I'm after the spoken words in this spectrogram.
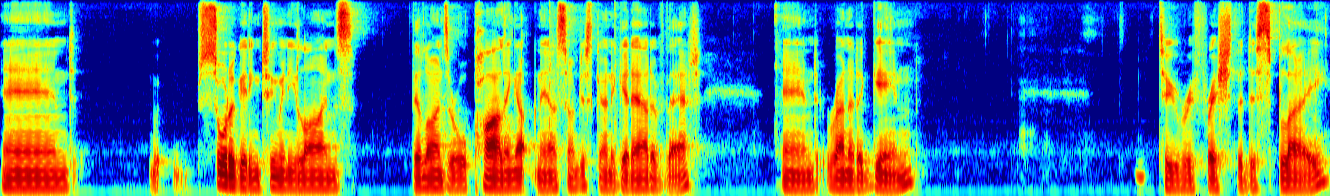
and sort of getting too many lines. The lines are all piling up now, so I'm just going to get out of that and run it again to refresh the display.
